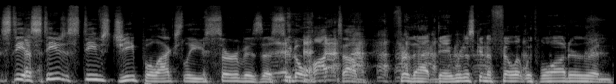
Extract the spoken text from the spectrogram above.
Steve, Steve, Steve, Steve's Jeep will actually serve as a pseudo hot tub for that day. We're just going to fill it with water and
